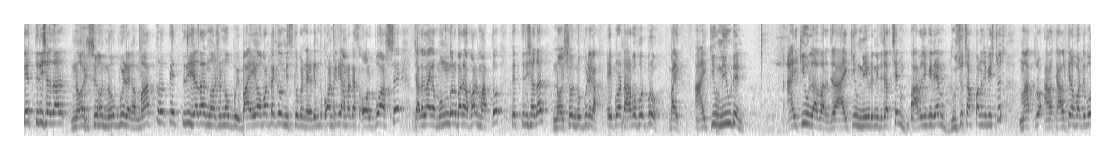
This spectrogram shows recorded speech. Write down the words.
তেত্রিশ হাজার নয়শো নব্বই টাকা, মাত্র তেত্রিশ হাজার নয়শো নব্বই। বা এই অফারটা কেউ মিস করবেন না কিন্তু কোয়ান্টিটি আমার কাছে অল্প আসছে। যাদের লাগে মঙ্গলবারের অফার মাত্র তেত্রিশ হাজার নয়শো নব্বই টাকা। এই পুরো টার্বো ফোর প্রো ভাই আইকিউ নিউডেন আইকিউ লাভার যারা আইকিউ নিউডে নিতে চাচ্ছেন বারো জিবি র্যাম দুশো ছাপ্পান্ন জিবি স্টোরেজ মাত্র কালকের অফার দেবো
